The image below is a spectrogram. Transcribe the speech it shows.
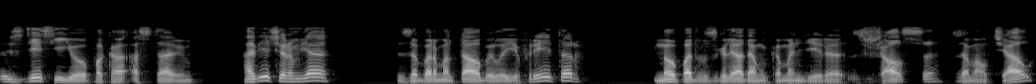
здесь ее пока оставим? А вечером я... Забормотал было ефрейтор, но под взглядом командира сжался, замолчал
